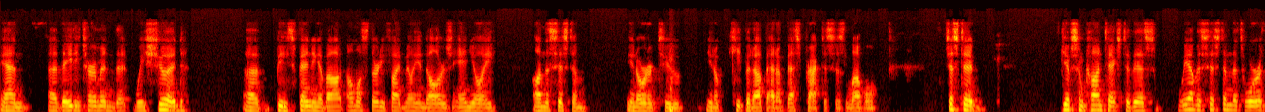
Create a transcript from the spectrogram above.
And uh, they determined that we should uh, be spending about almost $35 million annually on the system in order to, you know, keep it up at a best practices level. Just to give some context to this, we have a system that's worth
